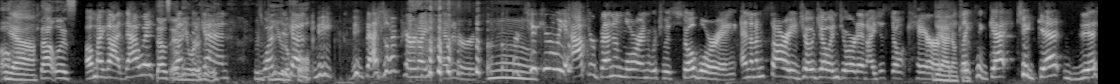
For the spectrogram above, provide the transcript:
Oh, Yeah. that was Oh my God, that was That was once Emmy-worthy. again. It was once beautiful. again, the the Bachelor in Paradise editors, particularly after Ben and Lauren, which was so boring. And then I'm sorry, JoJo and Jordan, I just don't care. Yeah, I don't care. Like to get to get this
